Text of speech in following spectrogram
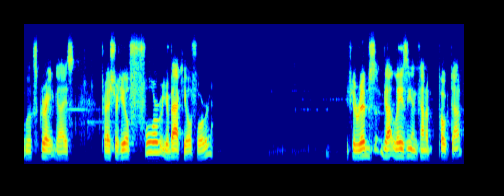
Looks great, guys. Press your heel forward, your back heel forward. If your ribs got lazy and kind of poked out,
